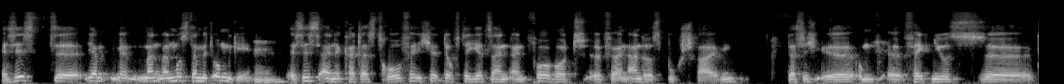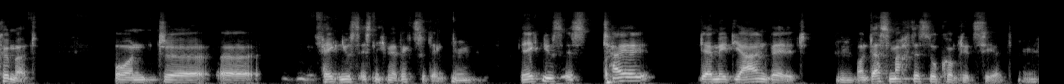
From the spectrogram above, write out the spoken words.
Es ist, äh, ja, man, man muss damit umgehen. Mhm. Es ist eine Katastrophe. Ich durfte jetzt ein, ein Vorwort äh, für ein anderes Buch schreiben. das sich äh, um äh, Fake News äh, kümmert. Und äh, Fake News ist nicht mehr wegzudenken. Mhm. Fake News ist Teil der medialen Welt. Mhm. Und das macht es so kompliziert. Mhm.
